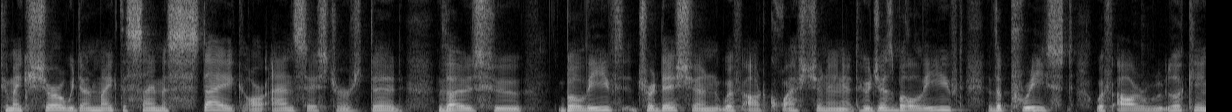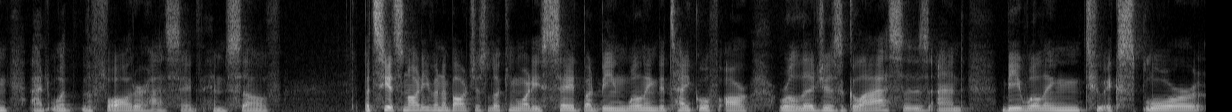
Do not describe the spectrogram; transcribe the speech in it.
to make sure we don't make the same mistake our ancestors did. Those who believed tradition without questioning it, who just believed the priest without looking at what the Father has said himself. But see, it's not even about just looking what he said, but being willing to take off our religious glasses and be willing to explore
